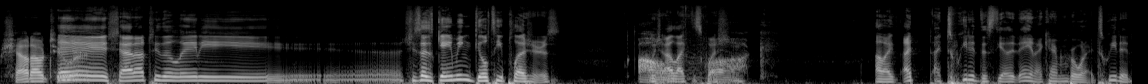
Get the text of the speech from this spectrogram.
Shout out to her. hey, shout out to the lady. She says gaming guilty pleasures. Oh, I like this question. fuck. I like I, I tweeted this the other day and I can't remember what I tweeted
